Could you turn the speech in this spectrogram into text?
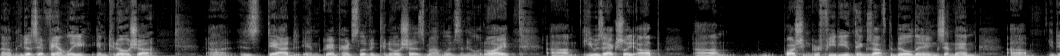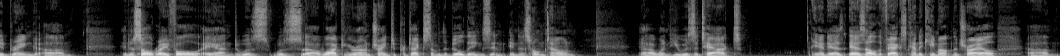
um, he does have family in Kenosha. Uh, his dad and grandparents live in Kenosha. His mom lives in Illinois. Um, he was actually up um, washing graffiti and things off the buildings, and then um, he did bring um, an assault rifle and was was uh, walking around trying to protect some of the buildings in, in his hometown uh, when he was attacked. And as as all the facts kind of came out in the trial, um,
